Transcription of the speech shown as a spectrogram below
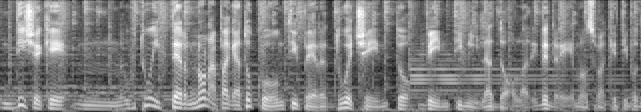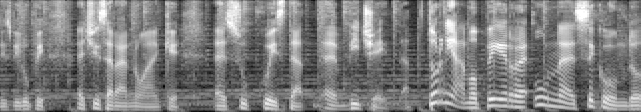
dice che mh, Twitter non ha pagato conti per 200 20 mila dollari. Vedremo insomma, che tipo di sviluppi eh, ci saranno anche eh, su questa eh, vicenda. Torniamo per un secondo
